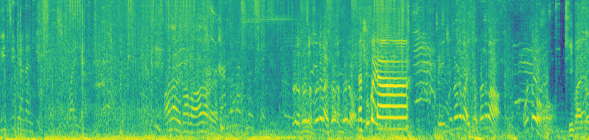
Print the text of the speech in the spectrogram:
위치 변환기 설치 완료. 하나를 가봐 하나를 쏠져 쏠져 쏠져 봐 쏠져 쏠져. 나 죽어야. 2층 쏠져 봐 2층 쏠져 봐. 오른쪽. 디발 좀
